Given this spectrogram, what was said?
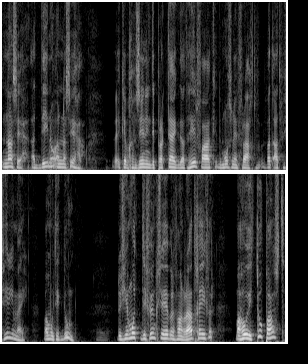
Nasih, ad-dino an-nasiha. Ik heb gezien in de praktijk dat heel vaak de moslim vraagt, wat adviseer je mij? Wat moet ik doen? Dus je moet die functie hebben van raadgever, maar hoe je het toepast,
